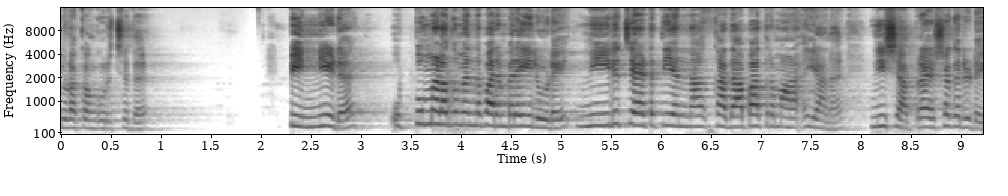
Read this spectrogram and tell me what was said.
തുടക്കം കുറിച്ചത്. പിന്നീട് ഉപ്പും മുളകും എന്ന പരമ്പരയിലൂടെ നീലു ചേട്ടത്തി എന്ന കഥാപാത്രമായാണ് നിഷ പ്രേക്ഷകരുടെ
